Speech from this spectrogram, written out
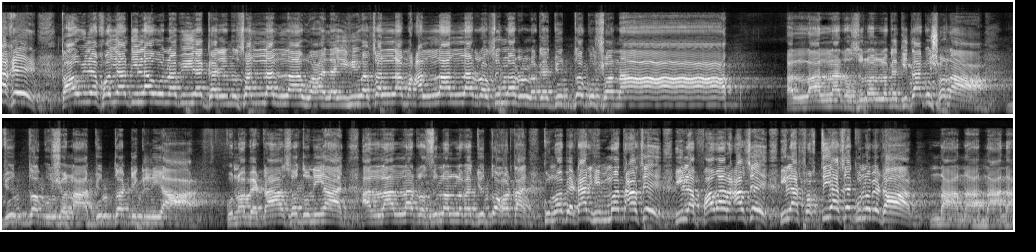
থাকে, তাহলে খইয়া দিলাও নবী করিম সাল্লাল্লাহু আলাইহি ওয়াসাল্লাম, আল্লাহ আল্লাহর রসুলের লগে যুদ্ধ ঘোষণা। আল্লাহ আল্লাহ, রসুলের লগে গীতা ঘোষণা, যুদ্ধ ঘোষণা, যুদ্ধ ডিগ্লিয়ার কোনো বেটা আছো দুনিয়াত আল্লাহ আল্লাহ, রসুলের লগে যুদ্ধ করতায় কোনো বেটার হিম্মত আছে? ইলা পাওয়ার আছে? ইলা শক্তি আছে কোনো বেটার? না না না না।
